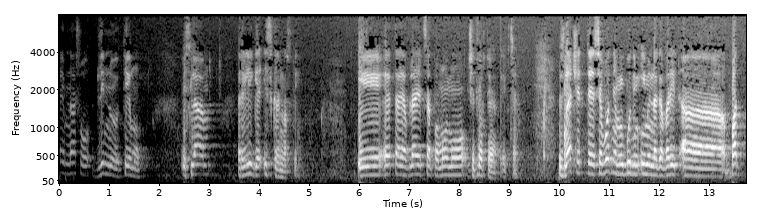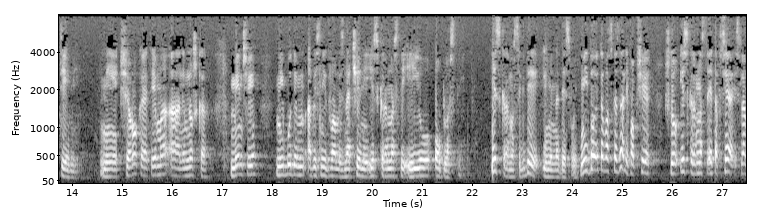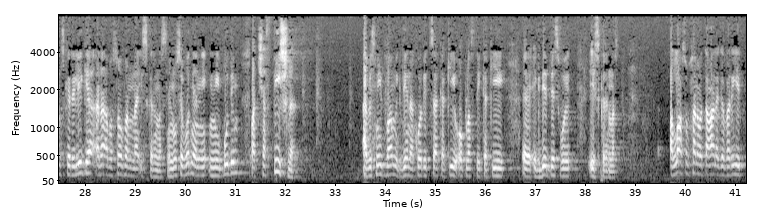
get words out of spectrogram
Продолжаем нашу длинную тему «Ислам. Религия искренности». И это является, по-моему, четвертая лекция. Значит, сегодня мы будем именно говорить о бад-теме. Не широкая тема, а немножко меньше. Мы будем объяснить вам значение искренности и ее области. Искренность где именно действует? Мы до этого сказали вообще, что искренность это вся исламская религия, она обоснована на искренности. Но сегодня мы будем подчастично объяснить вам, где находится, какие области, какие, э, где действует искренность. Аллах Субхану Ва говорит,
